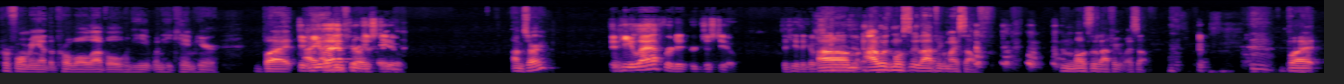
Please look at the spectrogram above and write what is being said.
performing at the Pro Bowl level when he when he came here. But Did he I laugh feel or just Zane- you? I'm sorry. Did he laugh or did or just you? Did he think it was? Um, I was mostly laughing at myself. I'm mostly laughing at myself. But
